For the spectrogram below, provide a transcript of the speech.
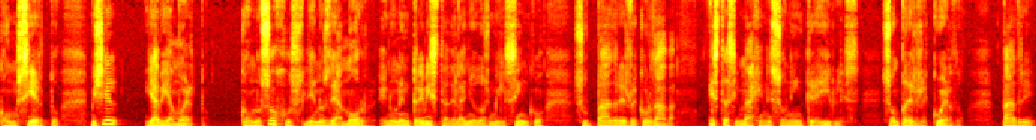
concierto, Michel ya había muerto. Con los ojos llenos de amor, en una entrevista del año 2005, su padre recordaba, estas imágenes son increíbles, son para el recuerdo, padre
